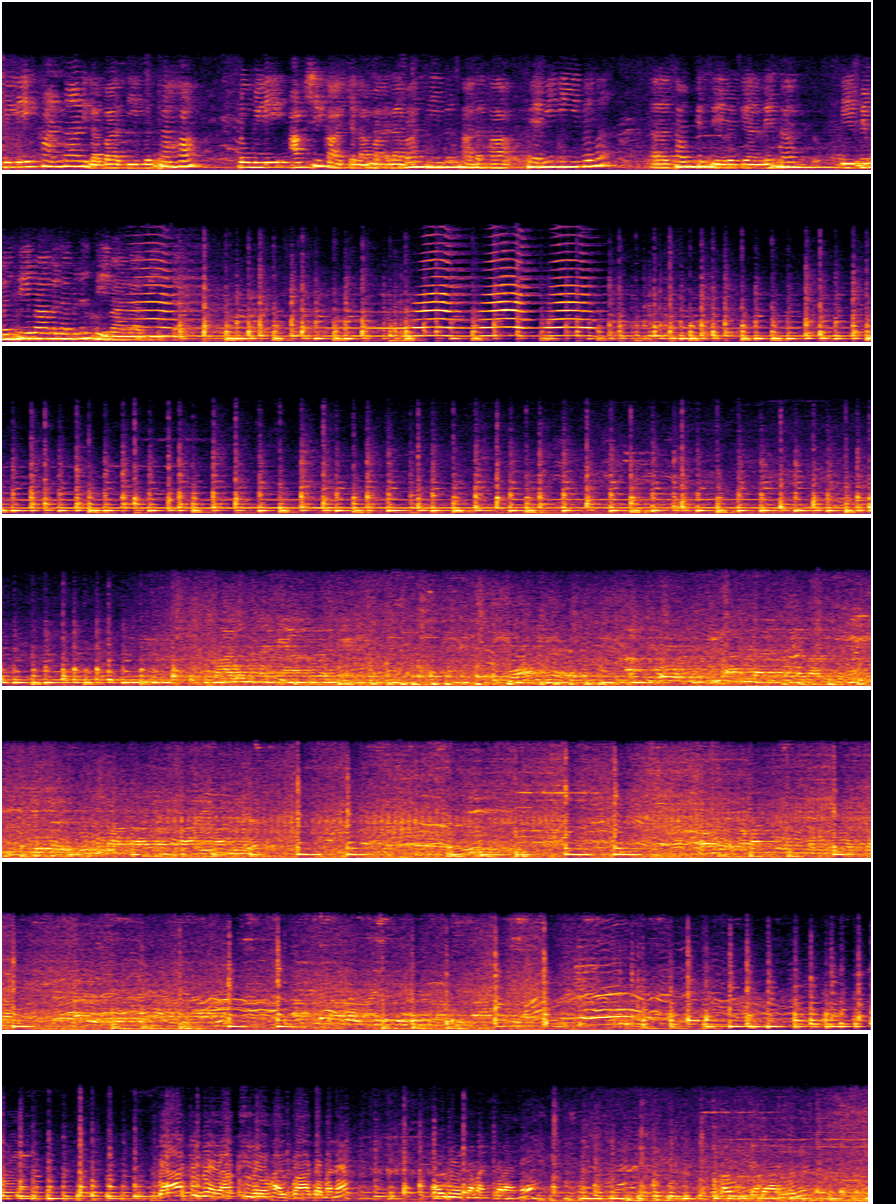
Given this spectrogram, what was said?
නොමිලේ කණ්ණාඩි ලබා දීම සහ නොමිලේ අක්ෂිකාච ලබා ලබා දීම සඳහා පැමිණීමම අ, සෞඛ්‍ය සේවකයන් ලෙස ඒ මෙම සේවාව ලබන සේවාලාභීන්ට ජාතික රක්ෂිරෝහල් පාගමන ඔය ගමන් කරන්නේ. කවුද දාරුවනේ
